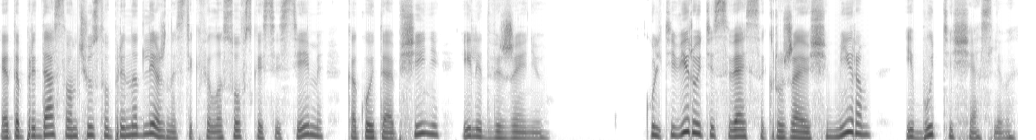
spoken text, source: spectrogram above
Это придаст вам чувство принадлежности к философской системе, какой-то общине или движению. Культивируйте связь с окружающим миром и будьте счастливы.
